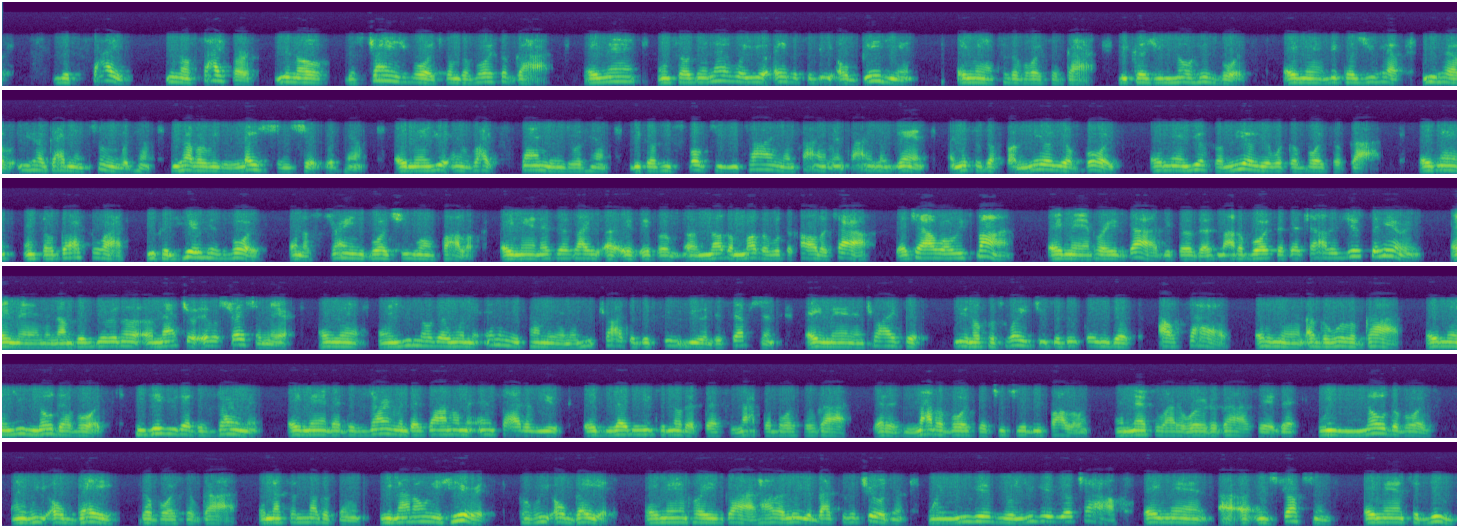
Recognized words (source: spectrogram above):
decipher, you know, cipher, you know, the strange voice from the voice of God. Amen. And so then that way you're able to be obedient, amen, to the voice of God because you know his voice. Amen. Because you have you have you have gotten in tune with him. You have a relationship with him. Amen. You're in right standings with him because he spoke to you time and time and time again. And this is a familiar voice. Amen. You're familiar with the voice of God. Amen. And so that's why you can hear his voice and a strange voice you won't follow. Amen. That's just like uh, if, if a, another mother was to call a child, that child won't respond. Amen. Praise God, because that's not a voice that that child is used to hearing. Amen. And I'm just giving a, a natural illustration there. Amen. And you know that when the enemy come in and he tried to deceive you in deception, amen, and try to, you know, persuade you to do things that outside, amen, of the will of God, amen, you know that voice. He give you that discernment, amen, that discernment that's on the inside of you is letting you to know that that's not the voice of God. That is not a voice that you should be following. And that's why the word of God said that we know the voice and we obey the voice of God. And that's another thing. We not only hear it, but we obey it. Amen. Praise God. Hallelujah. Back to the children. When you give when you give your child, Amen, uh, uh instructions, Amen, to do,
